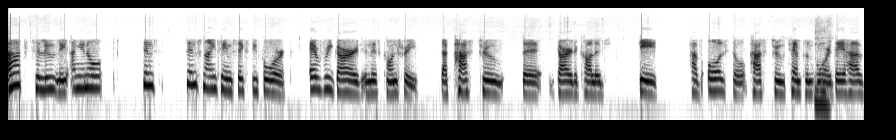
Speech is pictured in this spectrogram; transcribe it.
Absolutely. And you know, since since 1964, every guard in this country that passed through the Garda College gate have also passed through Templemore. Mm. They have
